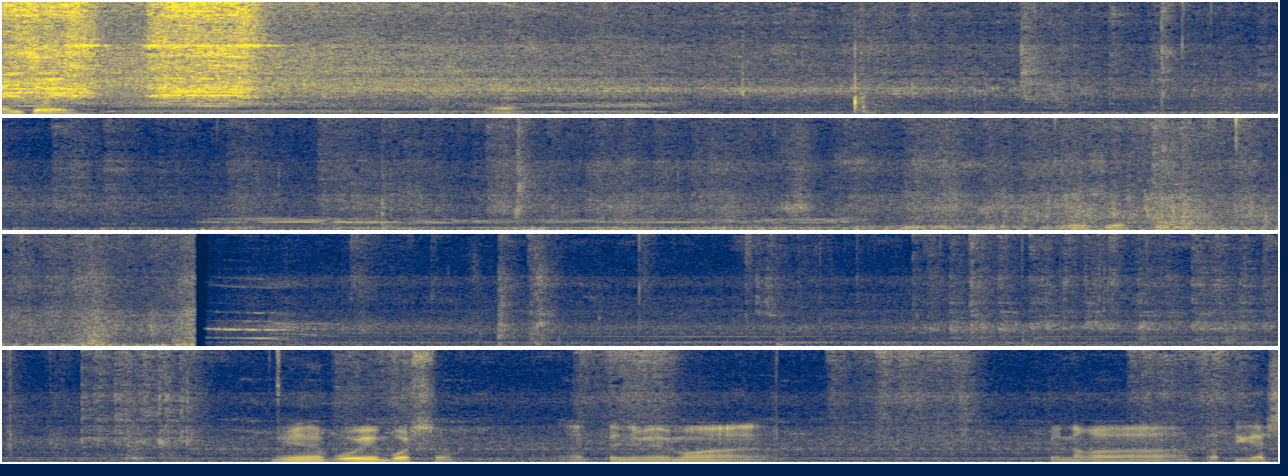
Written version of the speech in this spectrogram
Design to eh. Ayan. Ayan siya. Yan po yung boss. Oh. At yun may mga pinakapatigas.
